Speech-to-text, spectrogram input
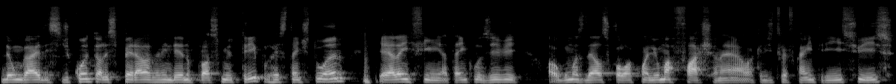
deu um guidance de quanto ela esperava vender no próximo TRI, para o restante do ano, e ela, enfim, até inclusive algumas delas colocam ali uma faixa, né? Eu acredito que vai ficar entre isso e isso,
